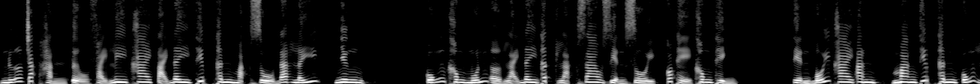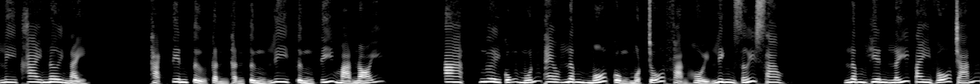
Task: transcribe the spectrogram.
Nữa chắc hẳn tự phải ly khai tại đây thiếp thân mặc dù đã lấy, nhưng cũng không muốn ở lại đây thất lạc giao diện rồi, có thể không thỉnh. Tiền bối khai ăn, mang thiếp thân cũng ly khai nơi này. Thạch tiên tử cẩn thận từng ly từng tí mà nói. a ngươi cũng muốn theo lâm mố cùng một chỗ phản hồi linh giới sao? Lâm Hiên lấy tay vỗ chán,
